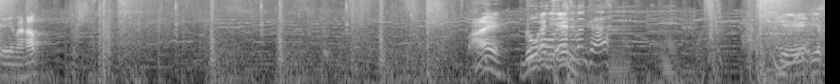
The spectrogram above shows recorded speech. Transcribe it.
เอมาครับไปรูแอนดีเอ็นโอเคเรียบ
